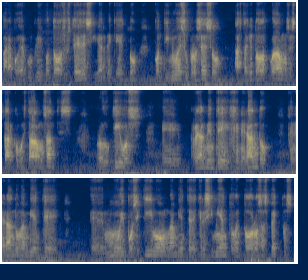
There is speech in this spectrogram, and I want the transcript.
para poder cumplir con todos ustedes y ver de que esto continúe su proceso hasta que todos podamos estar como estábamos antes, productivos, eh, realmente generando, generando un ambiente eh, muy positivo, un ambiente de crecimiento en todos los aspectos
